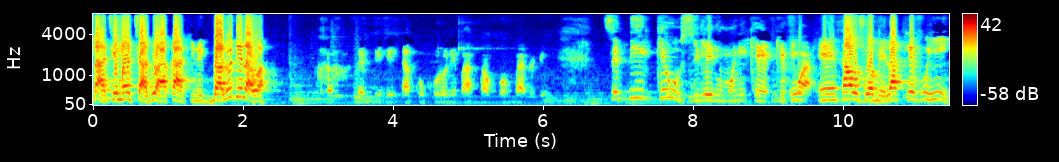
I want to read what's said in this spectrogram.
bá a ti máa ń ṣàdúrà káàkiri ìgbàlódé làwà. akokoro ni pàápàá pọ̀ gbàlódé ṣe bí kéwù sílé ni mo ní kẹ́ ẹ ké fún wa. ẹ̀ táwọ̀sì wọ̀mí la ké fún yín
